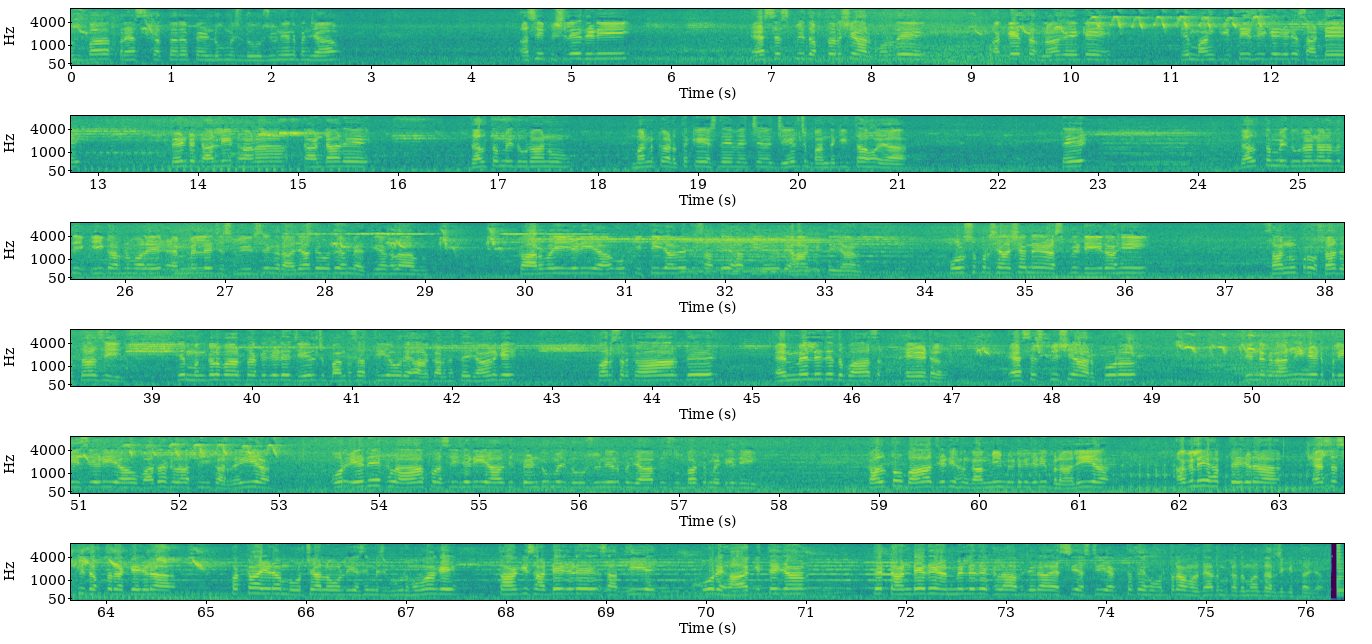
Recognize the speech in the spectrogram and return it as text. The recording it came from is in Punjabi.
ਸੂਬਾ ਪ੍ਰੈਸ ਸਕੱਤਰ ਪਿੰਡੂ ਮਜ਼ਦੂਰ ਯੂਨੀਅਨ ਪੰਜਾਬ। ਅਸੀਂ ਪਿਛਲੇ ਦਿਨੀ ਐਸਐਸਪੀ ਦਫ਼ਤਰ ਹੁਸ਼ਿਆਰਪੁਰ ਦੇ ਅੱਗੇ ਧਰਨਾ ਦੇ ਕੇ ਇਹ ਮੰਗ ਕੀਤੀ ਸੀ ਕਿ ਜਿਹੜੇ ਸਾਡੇ ਪਿੰਡ ਟਾਲੀ ਥਾਣਾ ਟਾਂਡਾ ਦੇ ਦਲਤ ਮਜ਼ਦੂਰਾਂ ਨੂੰ ਮਨ ਘੜਤ ਕੇਸ ਦੇ ਵਿੱਚ ਜੇਲ੍ਹ 'ਚ ਬੰਦ ਕੀਤਾ ਹੋਇਆ ਤੇ ਦਲਤ ਮਜ਼ਦੂਰਾਂ ਨਾਲ ਵਧੀਕੀ ਕਰਨ ਵਾਲੇ ਐਮਐਲਏ ਜਸਵੀਰ ਸਿੰਘ ਰਾਜਾ ਤੇ ਉਹਦੇ ਹਮਾਇਤੀਆਂ ਖਿਲਾਫ ਕਾਰਵਾਈ ਜਿਹੜੀ ਆ ਉਹ ਕੀਤੀ ਜਾਵੇ ਤੇ ਸਾਦੇ ਹਾਥੀ ਇਹ ਰਿਹਾ ਕੀਤੇ ਜਾਣ। ਪੁਲਿਸ ਪ੍ਰਸ਼ਾਸਨ ਨੇ ਐਸਪੀਡੀ ਰਾਹੀਂ ਸਾਨੂੰ ਭਰੋਸਾ ਦਿੱਤਾ ਸੀ ਕਿ ਮੰਗਲਵਾਰ ਤੱਕ ਜਿਹੜੇ ਜੇਲ੍ਹ 'ਚ ਬੰਦ ਸਾਥੀ ਆ ਉਹ ਰਿਹਾ ਕਰ ਦਿੱਤੇ ਜਾਣਗੇ। ਪਰ ਸਰਕਾਰ ਦੇ ਐਮਐਲਏ ਦੇ ਦਬਾਅ ਹੇਠ ਐਸਐਸਪੀ ਹੁਸ਼ਿਆਰਪੁਰ ਦੀ ਨਿਗਰਾਨੀ ਹੇਠ ਪੁਲਿਸ ਜਿਹੜੀ ਆ ਉਹ ਵਾਅਦਾ ਖਿਲਾਫੀ ਕਰ ਰਹੀ ਆ ਔਰ ਇਹਦੇ ਖਿਲਾਫ ਅਸੀਂ ਜਿਹੜੀ ਆਪਦੀ ਪਿੰਡੂ ਮਜ਼ਦੂਰ ਯੂਨੀਅਨ ਪੰਜਾਬ ਦੀ ਸੂਬਾ ਕਮੇਟੀ ਦੀ ਕੱਲ ਤੋਂ ਬਾਅਦ ਜਿਹੜੀ ਹੰਗਾਮੀ ਮੀਟਿੰਗ ਜਿਹੜੀ ਬੁਲਾ ਲਈ ਆ, ਅਗਲੇ ਹਫ਼ਤੇ ਜਿਹੜਾ ਐਸਐਸਪੀ ਦਫ਼ਤਰ ਅੱਗੇ ਜਿਹੜਾ ਪੱਕਾ ਜਿਹੜਾ ਮੋਰਚਾ ਲਾਉਣ ਲਈ ਅਸੀਂ ਮਜਬੂਰ ਹੋਵਾਂਗੇ ਤਾਂ ਕਿ ਸਾਡੇ ਜਿਹੜੇ ਸਾਥੀ ਏ ਉਹ ਰਿਹਾ ਕੀਤੇ ਜਾਣ ਤੇ ਟਾਂਡੇ ਦੇ ਐਮਐਲਏ ਦੇ ਖਿਲਾਫ ਜਿਹੜਾ ਐਸਸੀ ਐਸਟੀ ਐਕਟ ਤੇ ਹੋਰ ਧਾਰਾਵਾਂ ਤਹਿਤ ਮੁਕੱਦਮਾ ਦਰਜ ਕੀਤਾ ਜਾਵੇ।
